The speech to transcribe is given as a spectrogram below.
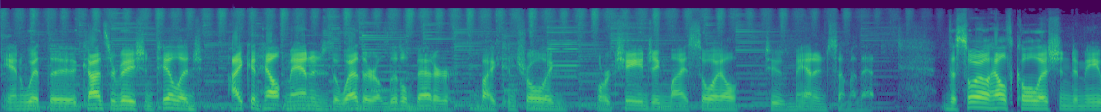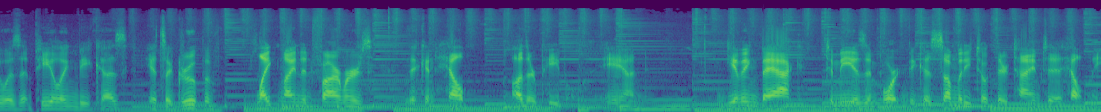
and with the conservation tillage, I can help manage the weather a little better by controlling or changing my soil to manage some of that. The Soil Health Coalition to me was appealing because it's a group of like-minded farmers that can help other people. And giving back to me is important because somebody took their time to help me.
